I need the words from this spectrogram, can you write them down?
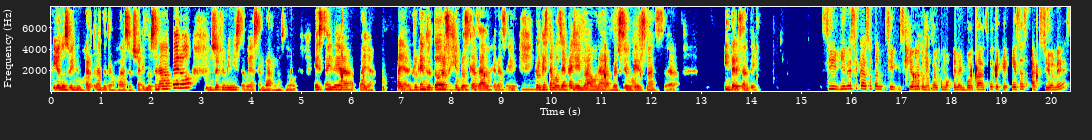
y yo no soy ni mujer trans ni trabajadora sexual y no sé nada, pero soy feminista, voy a salvarlas, ¿no? Esta idea, vaya, vaya, creo que entre todos los ejemplos que has dado, Geras, eh, creo que estamos ya cayendo a una versión que es más eh, interesante. Sí, y en ese caso sí, quiero reconocer como la importancia de que esas acciones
